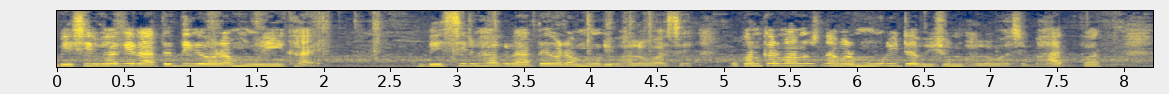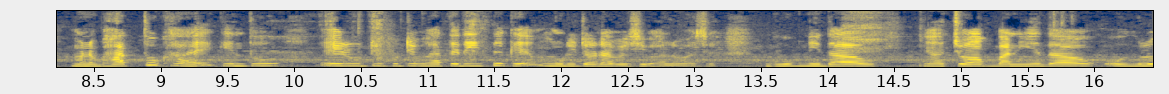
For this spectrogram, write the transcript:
বেশিরভাগই রাতের দিকে ওরা মুড়ি খায়। বেশিরভাগ রাতে ওরা মুড়ি ভালোবাসে। ওখানকার মানুষ না আবার মুড়িটা ভীষণ ভালোবাসে। ভাত ভাত মানে ভাত তো খায়, কিন্তু এই রুটি ফুটি ভাতের ই থেকে মুড়িটা ওরা বেশি ভালোবাসে। ঘুগনি দাও চপ বানিয়ে দাও, ওইগুলো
